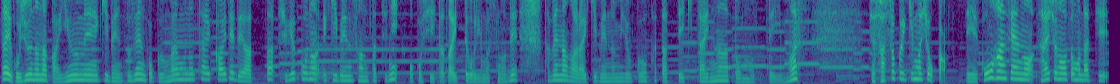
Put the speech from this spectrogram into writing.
第57回有名駅弁と全国うまいもの大会で出会った珠玉の駅弁さんたちにお越しいただいておりますので食べながら駅弁の魅力を語っていきたいなと思っています。じゃあ早速いきましょうか、えー、後半戦の最初のお友達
